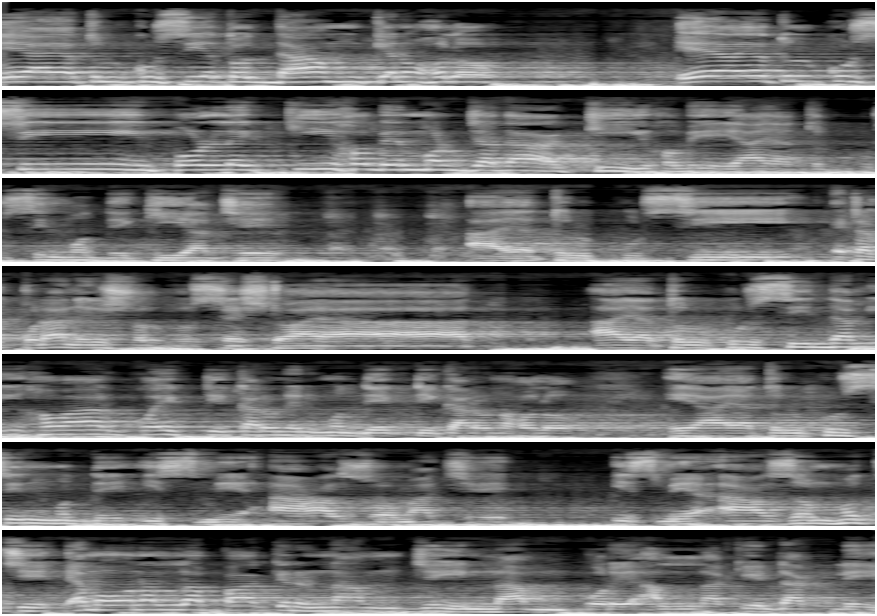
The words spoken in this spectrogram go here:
এ আয়াতুল কুরসি এত দাম কেন হলো? এ আয়াতুল কুরসি পড়লে কি হবে মর্যাদা? কি হবে এ আয়াতুল কুরসির মধ্যে কি আছে? আয়াতুল কুরসি, এটা কোরআনের সর্বশ্রেষ্ঠ আয়াত। আয়াতুল কুরসি দামি হওয়ার কয়েকটি কারণের মধ্যে একটি কারণ হলো, এ আয়াতুল কুরসির মধ্যে ইসমে আজম আছে। ইসমে আজম হচ্ছে এমন আল্লাহ পাকের নাম, যেই নাম পরে আল্লাহকে ডাকলে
